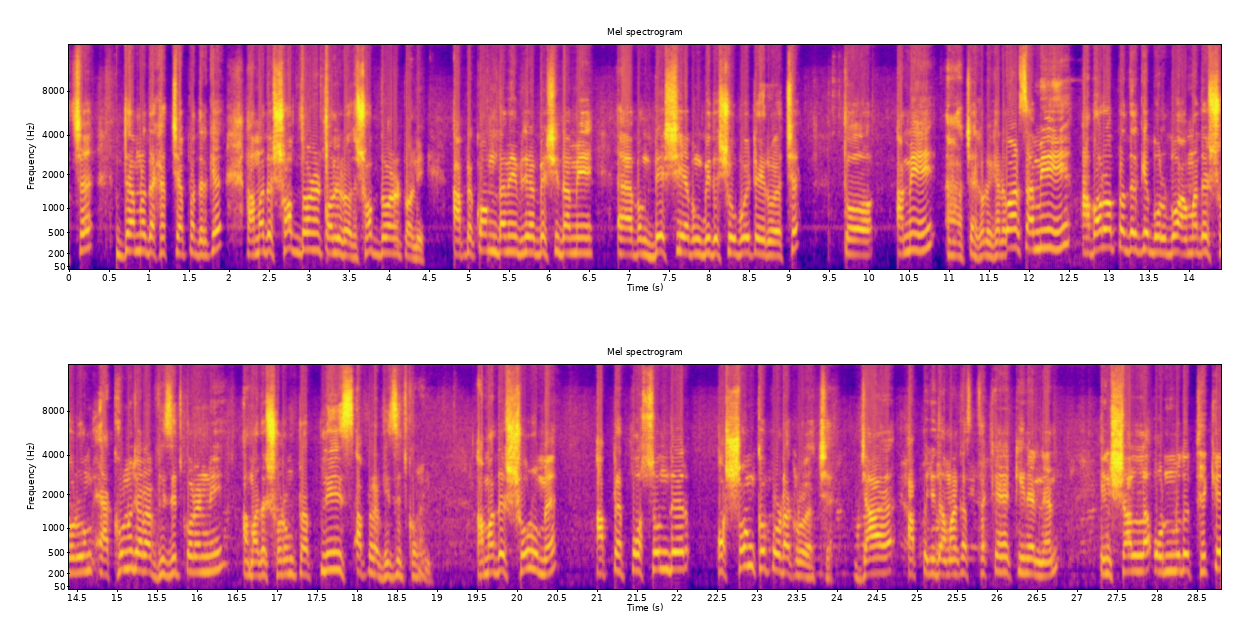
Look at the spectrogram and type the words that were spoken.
আছে। কিন্তু আমরা দেখাচ্ছি আপনাদেরকে, আমাদের সব ধরনের ট্রলি রয়েছে, সব ধরনের ট্রলি। আপনি কম দামি, বেশি দামি এবং দেশি এবং বিদেশি উভয়টাই রয়েছে। তো আমি আচ্ছা এখন এখানে আমি আবারও আপনাদেরকে বলব, আমাদের শোরুম এখনও যারা ভিজিট করেননি, আমাদের শোরুমটা প্লিজ আপনারা ভিজিট করেন। আমাদের শোরুমে আপনার পছন্দের অসংখ্য প্রোডাক্ট রয়েছে। যা আপনি যদি আমার কাছ থেকে কিনে নেন ইনশাল্লাহ অন্যদের থেকে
